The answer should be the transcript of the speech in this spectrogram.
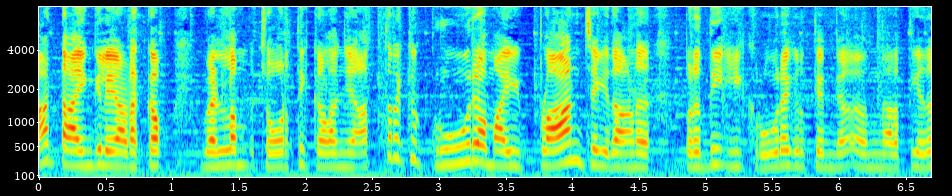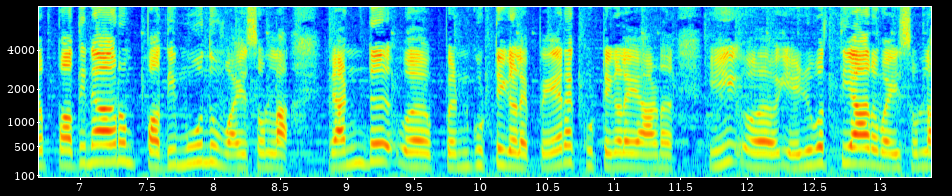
ആ ടാങ്കിലെ അടക്കം വെള്ളം ചോർത്തിക്കളഞ്ഞ് അത്രയ്ക്ക് ക്രൂരമായി പ്ലാൻ ചെയ്താണ് പ്രതി ഈ ക്രൂരകൃത്യം നടത്തിയത് പതിനാറും പതിമൂന്നും വയസ്സുള്ള രണ്ട് പെൺകുട്ടികളെ പേരക്കുട്ടികളെയാണ് ഈ എഴുപത്തിയാറ് വയസ്സുള്ള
